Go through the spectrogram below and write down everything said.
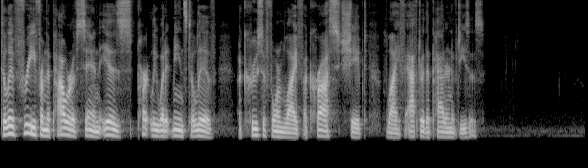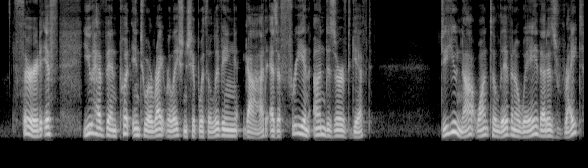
To live free from the power of sin is partly what it means to live a cruciform life, a cross shaped life after the pattern of Jesus. Third, if you have been put into a right relationship with the living God as a free and undeserved gift, do you not want to live in a way that is right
